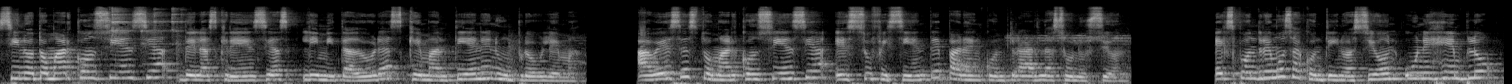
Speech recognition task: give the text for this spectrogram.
sino tomar conciencia de las creencias limitadoras que mantienen un problema. A veces tomar conciencia es suficiente para encontrar la solución. Expondremos a continuación un ejemplo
